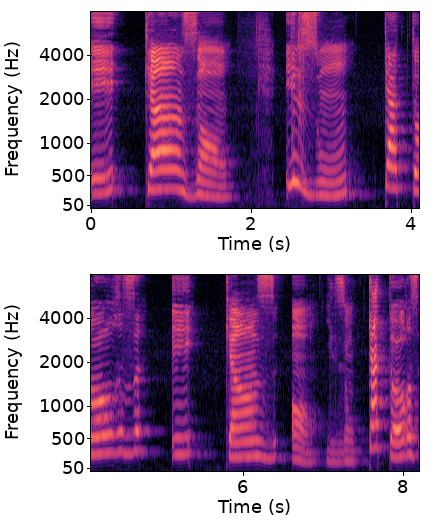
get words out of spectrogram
et 15 ans. Ils ont 14 et 15 ans. Ils ont 14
